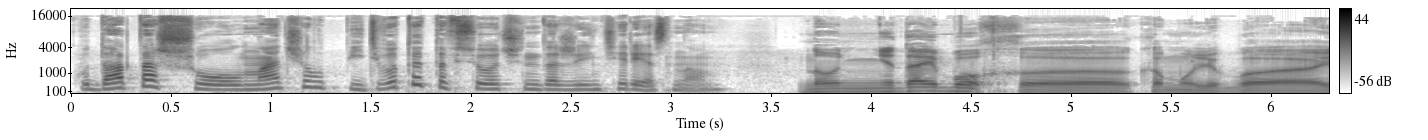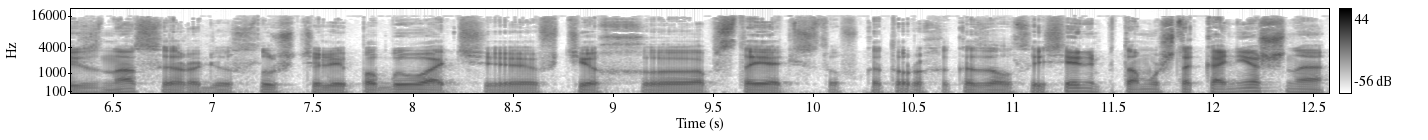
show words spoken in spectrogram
куда-то шел, начал пить. Вот это все очень даже интересно. Но не дай бог э, кому-либо из нас и радиослушателей побывать э, в тех э, обстоятельствах, в которых оказался Есенин, потому что, конечно,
